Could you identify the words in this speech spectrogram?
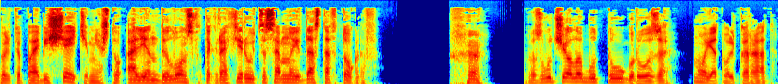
Только пообещайте мне, что Ален Делон сфотографируется со мной и даст автограф». Хм, прозвучало будто угроза, но я только рад.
